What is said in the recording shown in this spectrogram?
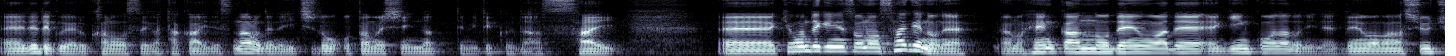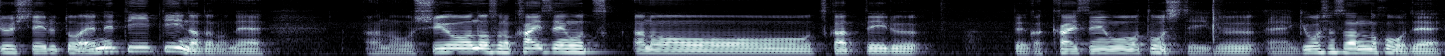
えー出てくれる可能性が高いです。なのでね、一度お試しになってみてください。えー基本的にその下げのね、あの返還の電話で、え銀行などにね、電話が集中していると、NTT などのね、あの主要のその回線をつ、あのー使っているというか回線を通している、えー業者さんの方で、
